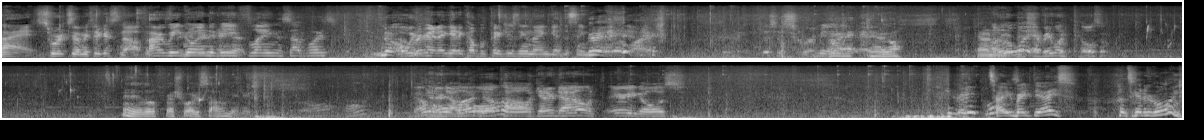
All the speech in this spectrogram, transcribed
All right, Swerts, let me take a snap. are we going to be Yeah. flaying this up, boys? No, We're gonna get a couple pictures and then get this thing back in the water. This is squirmy. All right, here we go. Down I don't know why fish. everyone kills them. And they're little freshwater salamanders. Down Get her oh, down the hole, pal. Get her down. There he goes. That's how you break the ice. Let's get her going.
